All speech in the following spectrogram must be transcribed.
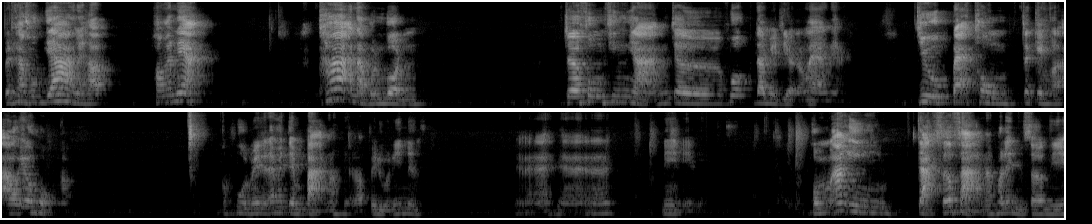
เป็นคังคกย่างเลยครับ เพราะงั้นเนี่ย ถ้าอันดับบนบนๆ เจอฟงชิงหยาง เจอพวกดาเมจเดี่ยวแรงๆเนี่ย จิวแปะธงจะเก่งกว่าเอาเอลหงครับ ก็พูดไม่ได้ไม่เต็มปากเนาะ เดี๋ยวเราไปดูนิดนึงเดี๋ยวนะเดี๋ยนะนี่นี่ผมอ้างอิงจากเซิร์ฟสามนะเพราะเล่นอยู่เซิร์ฟนี้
